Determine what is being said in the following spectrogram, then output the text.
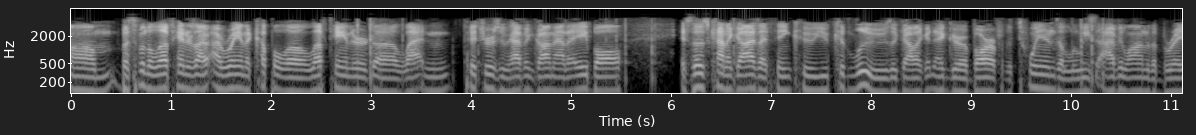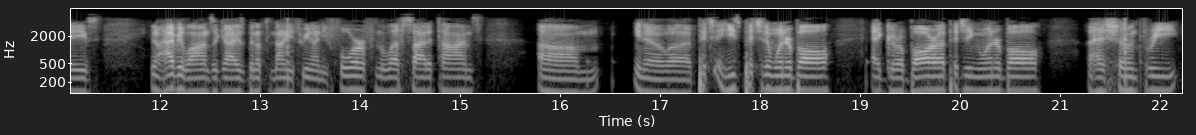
Um, but some of the left-handers, I, I ran a couple of left-handed uh, Latin pitchers who haven't gone out of A ball. It's those kind of guys I think who you could lose. A guy like an Edgar Ibarra for the Twins, a Luis Avilan of the Braves. You know, Avilan's a guy who's been up to 93, 94 from the left side at times. Um, you know, uh, pitch, he's pitching in winter ball. Edgar Ibarra pitching winter ball uh, has shown three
